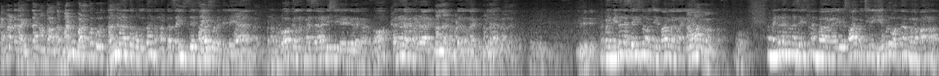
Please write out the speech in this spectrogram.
கர்நாடகா இதுதான் நம்ம அந்த மண் வளத்தை பொறுத்து மண் வளத்தை பொறுத்து தான் அந்த மட்டை சைஸ் மாறுபடுது இல்லையா. இப்ப நம்ம லோக்கல் நம்ம சேலம் டிஸ்ட்ரிக்ட் இருக்கிறத காட்டிலும் கர்நாடகா நல்லா இருக்கு நல்லா இருக்கு நல்லா இருக்கு நல்லா? இருக்கு அப்ப நம்ம என்னென்ன சைஸ்லாம் வச்சு. ஓ. நம்ம என்ன என்னென்ன சைஸ்ல நம்ம ஸ்டாக் வச்சுக்கிறீங்க எவ்வளவு வந்து நம்ம வாங்கலாம்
